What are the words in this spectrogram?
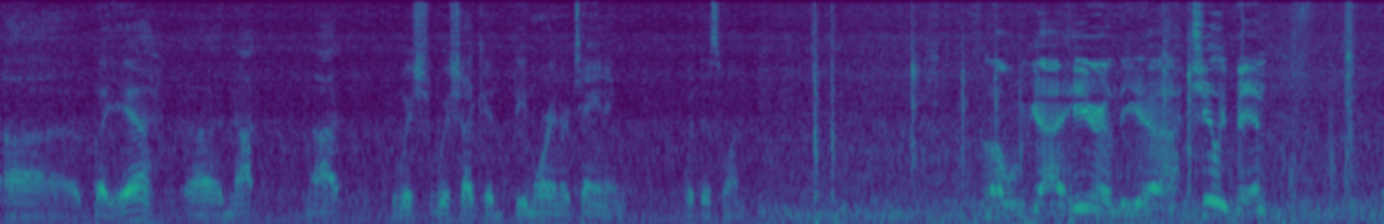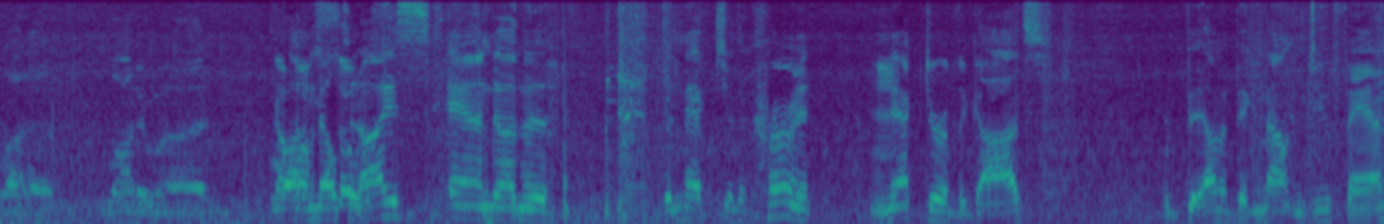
Uh, but yeah, uh, not not wish wish I could be more entertaining with this one. So we got here in the uh, chili bin. A lot of lot of uh, a lot of melted sodas. ice and uh, the the nectar, the current Mm. nectar of the gods. I'm a big Mountain Dew fan.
